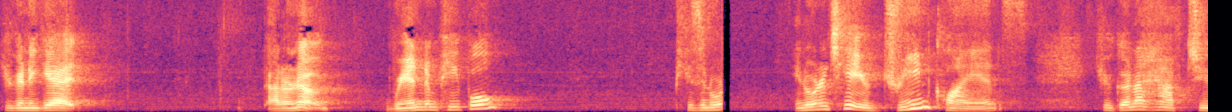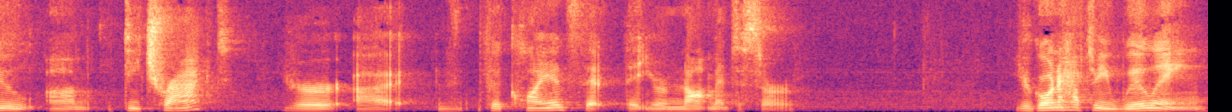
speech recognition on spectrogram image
You're going to get, I don't know, random people. Because in order, in order to get your dream clients, you're going to have to um, detract your uh, the clients that, that you're not meant to serve. You're going to have to be willing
